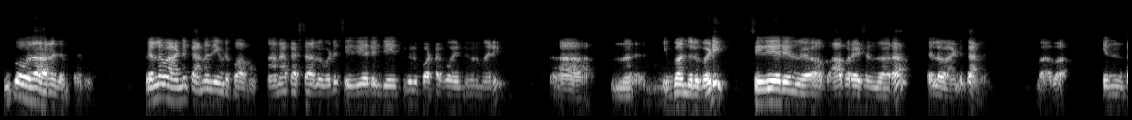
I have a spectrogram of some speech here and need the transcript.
ఇంకో ఉదాహరణ చెప్తాను. పిల్లవాడిని కన్నదేవుడు పాపం. నానా కష్టాలు పడి సిజేరియన్ చేయించుకుని పొట్ట కోయించుకుని మరి ఇబ్బందులు పడి సిజేరియన్ ఆపరేషన్ ద్వారా పిల్లవాడిని కన్నది. బాబా ఇంత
